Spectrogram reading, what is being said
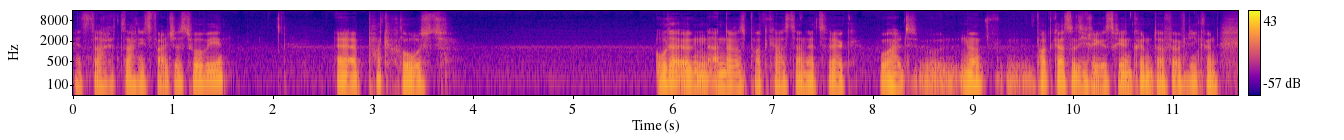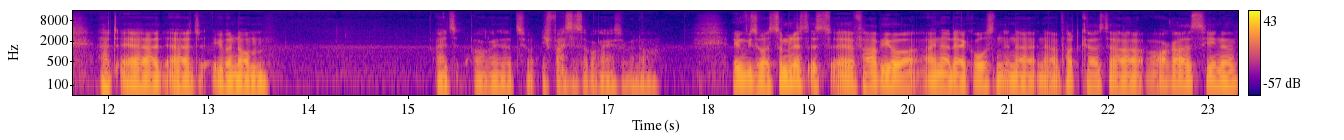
jetzt sag, sag nichts Falsches, Tobi, äh, Podhost oder irgendein anderes Podcaster-Netzwerk wo halt ne, Podcaster sich registrieren können und da veröffentlichen können, hat er, er übernommen als Organisation. Ich weiß es aber gar nicht so genau. Irgendwie sowas. Zumindest ist äh, Fabio einer der Großen in der, in der Podcaster-Orga-Szene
